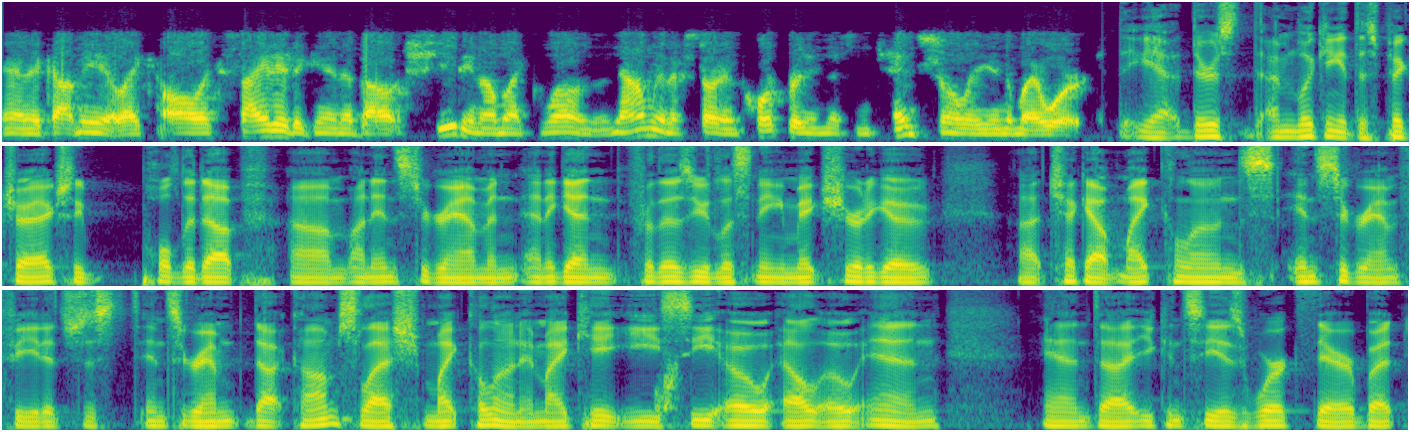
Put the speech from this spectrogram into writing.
and it got me like all excited again about shooting. I'm like, well, now I'm going to start incorporating this intentionally into my work. Yeah, there's. I'm looking at this picture. I actually pulled it up um, on Instagram, and and again, for those of you listening, make sure to go uh, check out Mike Colon's Instagram feed. It's just instagram.com/slash Mike Colon, M I K E C O L O N and uh, you can see his work there. But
